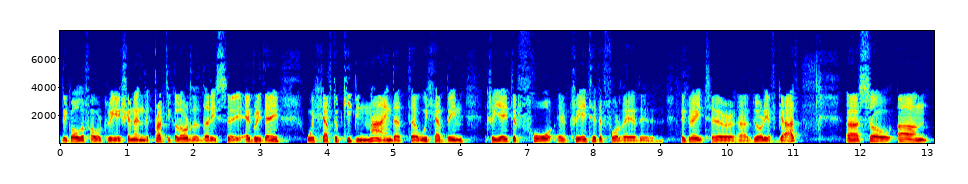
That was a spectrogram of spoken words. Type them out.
the goal of our creation and the practical order that is uh, every day. We have to keep in mind that uh, we have been created for uh, created for the the, the greater uh, glory of God. Uh, so um,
